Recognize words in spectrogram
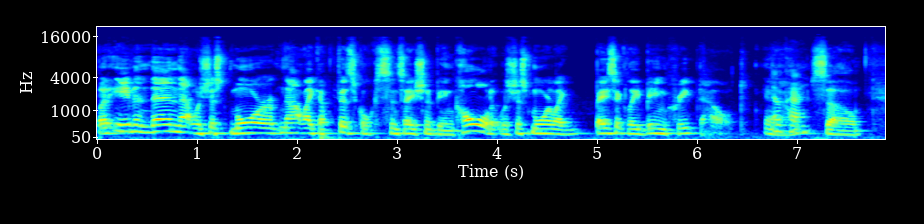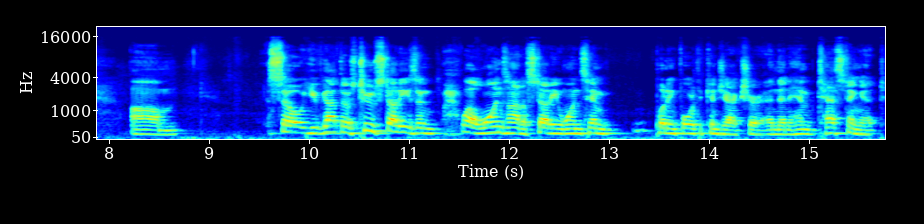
but even then that was just more, not like a physical sensation of being cold. It was just more like basically being creeped out. You know? Okay. So, um, so you've got those two studies, and well, one's not a study, one's him putting forth a conjecture, and then him testing it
